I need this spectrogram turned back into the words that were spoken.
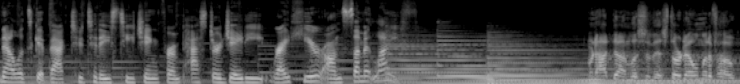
Now let's get back to today's teaching from Pastor JD right here on Summit Life. We're not done. Listen to this third element of hope.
